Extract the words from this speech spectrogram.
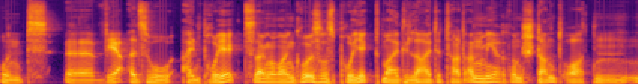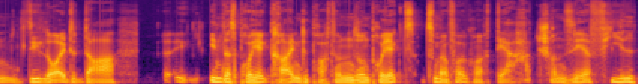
Und äh, wer also ein Projekt, sagen wir mal ein größeres Projekt mal geleitet hat, an mehreren Standorten, die Leute da in das Projekt reingebracht und so ein Projekt zum Erfolg gemacht, der hat schon sehr viel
